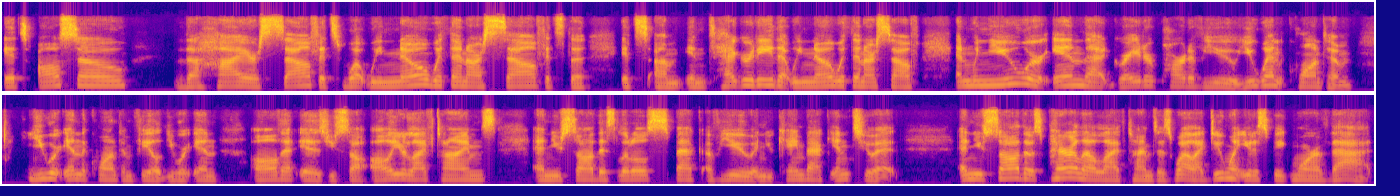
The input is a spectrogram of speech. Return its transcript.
it's also the higher self it's what we know within ourself it's the it's um, integrity that we know within ourself and when you were in that greater part of you, you went quantum. You were in the quantum field. You were in all that is. You saw all your lifetimes and you saw this little speck of you and you came back into it. And you saw those parallel lifetimes as well. I do want you to speak more of that.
